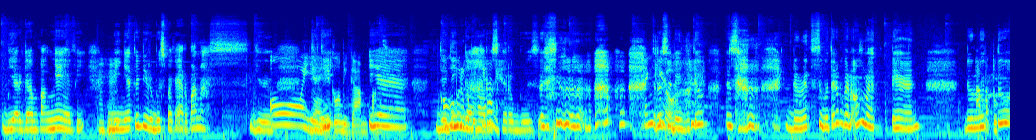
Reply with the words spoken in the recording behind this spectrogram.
biar gampangnya ya Vi, Mhm. mie-nya tuh direbus pakai air panas gitu. Oh iya, Jadi- iya, itu lebih gampang. Iya. Kok Jadi nggak harus ya? direbus. Thank Terus you. udah gitu, dulu itu sebutannya bukan omelet, ya kan? Dulu Apa tuh? tuh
